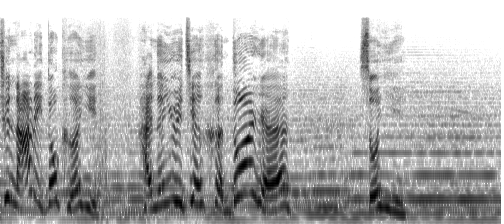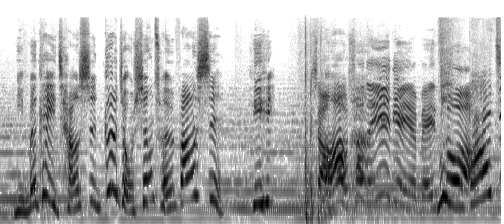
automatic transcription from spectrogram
去哪里都可以，还能遇见很多人。所以你们可以尝试各种生存方式。嘿嘿，小豪说的一点也没错。该这。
